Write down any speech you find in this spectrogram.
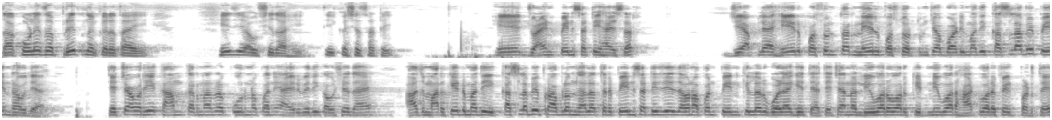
दाखवण्याचा प्रयत्न करत आहे. हे जे औषध आहे ते कशासाठी? हे जॉईंट पेनसाठी आहे सर जे आपल्या हेअरपासून तर नेलपासून तुमच्या बॉडीमध्ये कसला बी पेन राहू द्या त्याच्यावर हे काम करणारं पूर्णपणे आयुर्वेदिक औषध आहे. आज मार्केटमध्ये कसला बी प्रॉब्लेम झाला तर पेनसाठी जे जाऊन आपण पेन किलर गोळ्या घेत्या त्याच्यानं लिव्हरवर किडनीवर हार्टवर इफेक्ट पडते.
